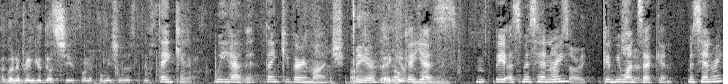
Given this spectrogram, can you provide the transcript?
I'm gonna bring you the sheet for the commissioners, please. Thank you. We have it. Thank you very much. Mayor? Thank you. Okay, yes. M- Yes, Ms. Henry? I'm sorry, Give me one Commissioner. second. Ms. Henry?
